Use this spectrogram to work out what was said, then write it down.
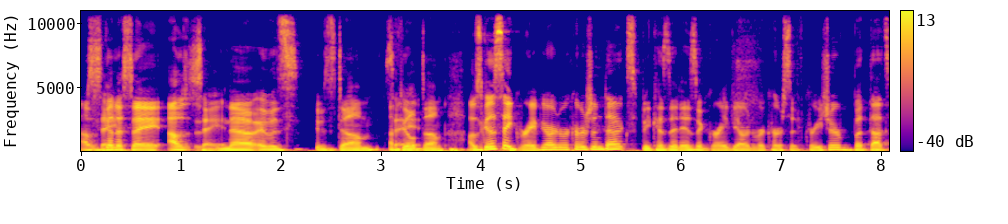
I was Say gonna it. say I was Say it. no, it was it was dumb. I feel it. dumb. I was gonna say graveyard recursion decks because it is a graveyard recursive creature, but that's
